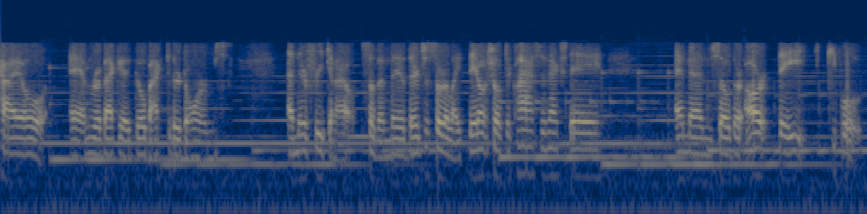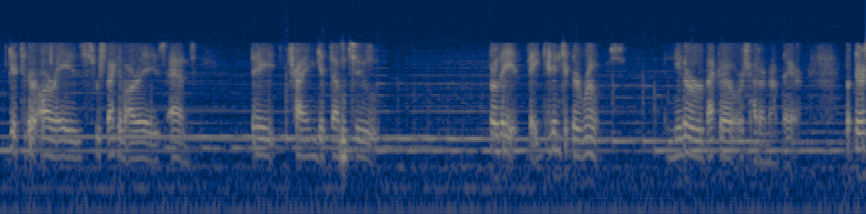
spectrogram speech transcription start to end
Kyle and Rebecca go back to their dorms and they're freaking out. So then they they're just sort of like they don't show up to class the next day. And then so there are they people get to their RAs, respective RAs and they try and get them to or they they get into their rooms neither Rebecca or Chad are not there but they're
